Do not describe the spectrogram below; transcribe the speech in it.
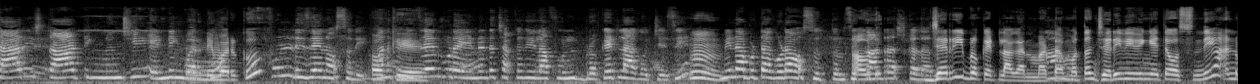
శారీ స్టార్టింగ్ నుంచి ఎండింగ్ వరకు? ఫుల్ డిజైన్ వస్తుంది. మనకి. డిజైన్ కూడా ఏంటంటే చక్కగా ఇలా ఫుల్ బ్రొకెట్ లాగా వచ్చేసి. మీనా బుట్ట కూడా వస్తుంది కాంట్రాస్ట్ కలర్ జెర్రీ బ్రొకెట్ లాగా అన్నమాట. మొత్తం జెర్రీ వీవింగ్ అయితే వస్తుంది. అండ్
